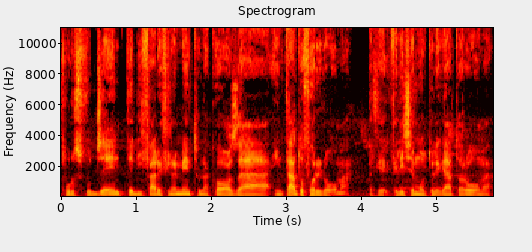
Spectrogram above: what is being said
pur sfuggente, di fare finalmente una cosa intanto fuori Roma, perché Felice è molto legato a Roma,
